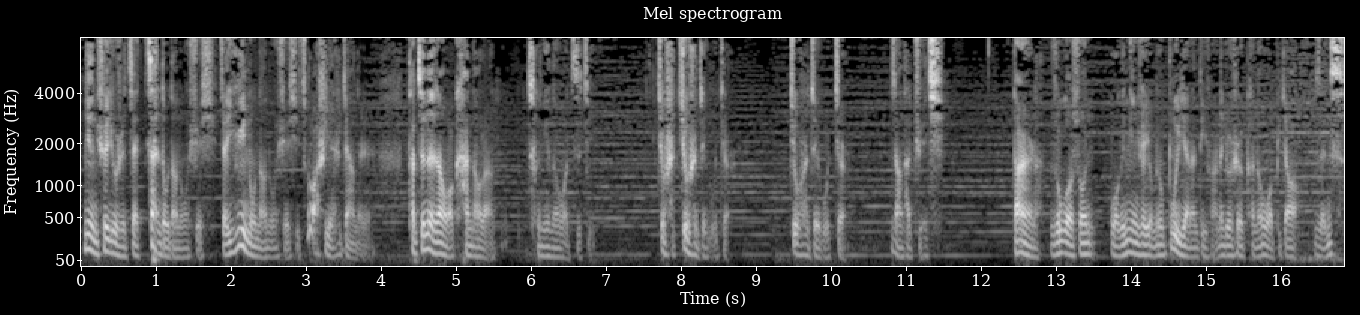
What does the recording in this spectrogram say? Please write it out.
宁缺就是在战斗当中学习，在运动当中学习。周老师也是这样的人，他真的让我看到了曾经的我自己，就是就是这股劲儿，就是这股劲儿，让他崛起。当然了，如果说我跟宁缺有没有不一样的地方，那就是可能我比较仁慈。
